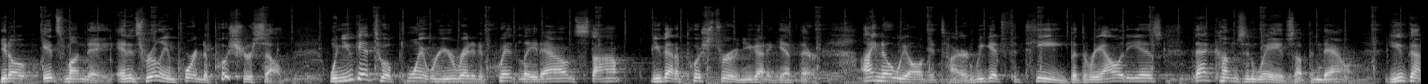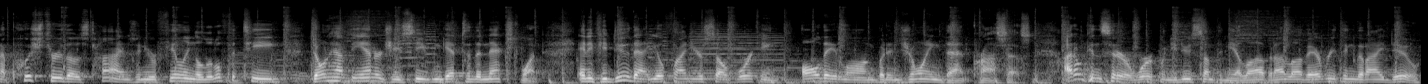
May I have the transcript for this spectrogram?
You know, it's Monday and it's really important to push yourself. When you get to a point where you're ready to quit, lay down, stop, you got to push through and you got to get there. I know we all get tired, we get fatigued, but the reality is that comes in waves up and down. You've got to push through those times when you're feeling a little fatigued, don't have the energy so you can get to the next one. And if you do that, you'll find yourself working all day long but enjoying that process. I don't consider it work when you do something you love, and I love everything that I do.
